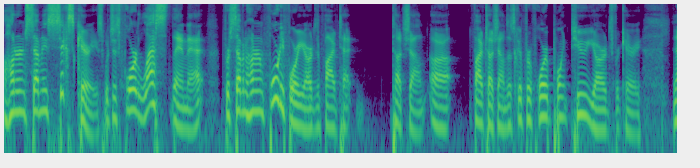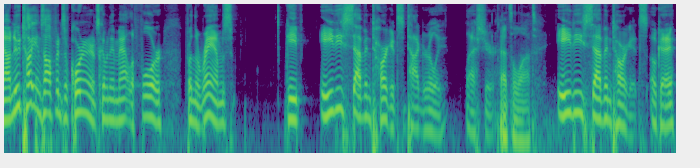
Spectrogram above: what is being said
176 carries, which is four less than that for 744 yards and five touchdown. Uh, five touchdowns. That's good for 4.2 yards for carry. Now, new Titans offensive coordinator is coming in, Matt Lafleur from the Rams, gave 87 targets to Todd Gurley last year. That's a lot. 87 targets. Okay.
